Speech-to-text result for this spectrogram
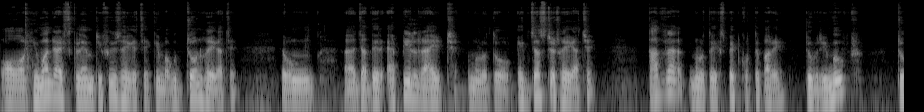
or human rights claim refuse হয়ে গেছে কিংবা উজ্জ্বল হয়ে গেছে এবং যাদের অ্যাপিল রাইট মূলত এক্সস্টেড হয়ে গেছে, তারা মূলত এক্সপেক্ট করতে পারে টু রিমুভ টু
